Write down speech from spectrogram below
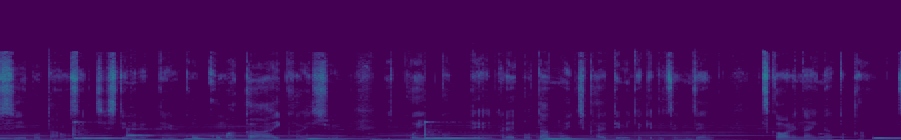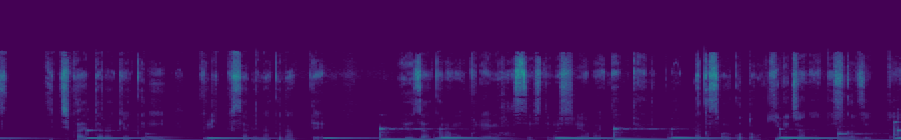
新しいボタンを設置してみるっていうこう細かい回収一個一個ってあれボタンの位置変えてみたけど全然使われないなとか位置変えたら逆にクリックされなくなってユーザーからもクレーム発生してるしやばいなみたいな。なんかそういうこと起きるじゃないですか絶対。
